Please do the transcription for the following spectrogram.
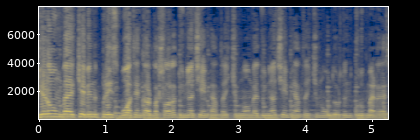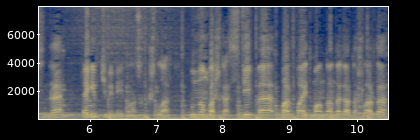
Jerome və Kevin Prince Boateng qardaşları dünya çempionatı 2010 və dünya çempionatı 2014-ün qrup mərhələsində rəqib kimi meydana çıxmışdılar. Bundan başqa Steve və Parfight Mandanda qardaşları da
